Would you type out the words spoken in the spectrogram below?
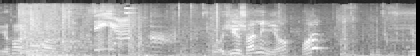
You hold, you hold. See ya. Oh, He was running, yo. What? You.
